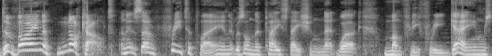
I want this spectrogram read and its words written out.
Divine Knockout, and it's uh, free to play, and it was on the PlayStation Network monthly free games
